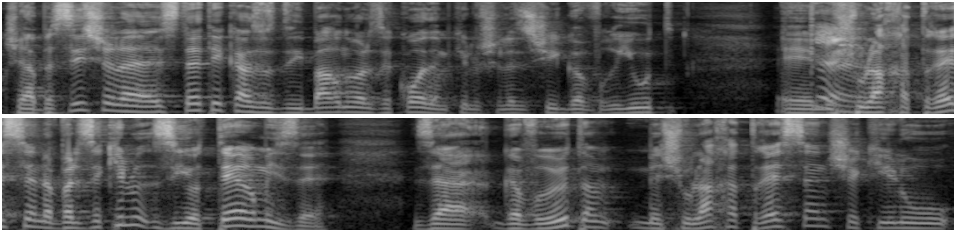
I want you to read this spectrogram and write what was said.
שהבסיס של האסתטיקה הזאת, דיברנו על זה קודם, כאילו של איזושהי גבריות אה, כן. משולחת רסן, אבל זה כאילו, זה יותר מזה. זה הגבריות המשולחת רסן שכאילו,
